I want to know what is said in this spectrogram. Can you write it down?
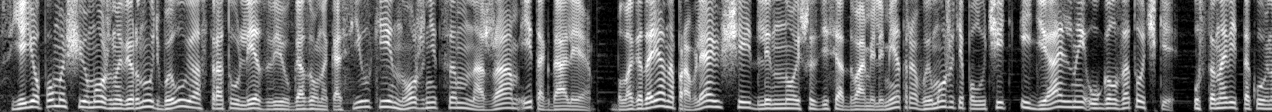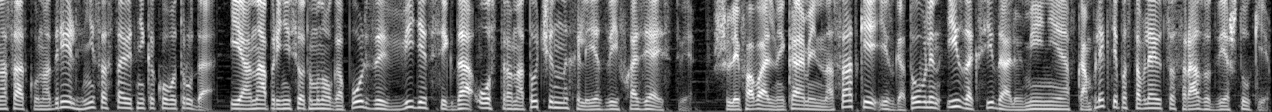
С ее помощью можно вернуть былую остроту лезвию газонокосилки, ножницам, ножам и так далее. Благодаря направляющей длиной 62 мм вы можете получить идеальный угол заточки. Установить такую насадку на дрель не составит никакого труда, и она принесет много пользы в виде всегда остро наточенных лезвий в хозяйстве. Шлифовальный камень насадки изготовлен из оксида алюминия, в комплекте поставляются сразу две штуки.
